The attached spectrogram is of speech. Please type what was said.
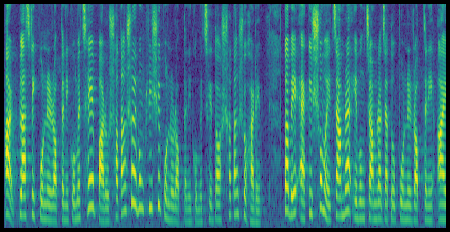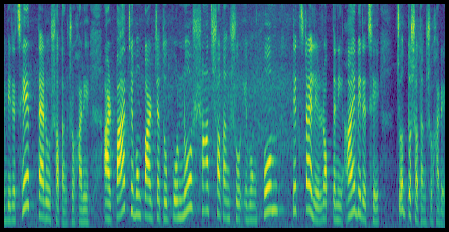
আর প্লাস্টিক পণ্যের রপ্তানি কমেছে বারো শতাংশ এবং কৃষি পণ্য রপ্তানি কমেছে দশ শতাংশ হারে। তবে একই সময়ে চামড়া এবং চামড়াজাত পণ্যের রপ্তানি আয় বেড়েছে তেরো শতাংশ হারে। আর পাট এবং পাটজাত পণ্য সাত শতাংশ এবং হোম, টেক্সটাইলের রপ্তানি আয় বেড়েছে চোদ্দ শতাংশ হারে।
